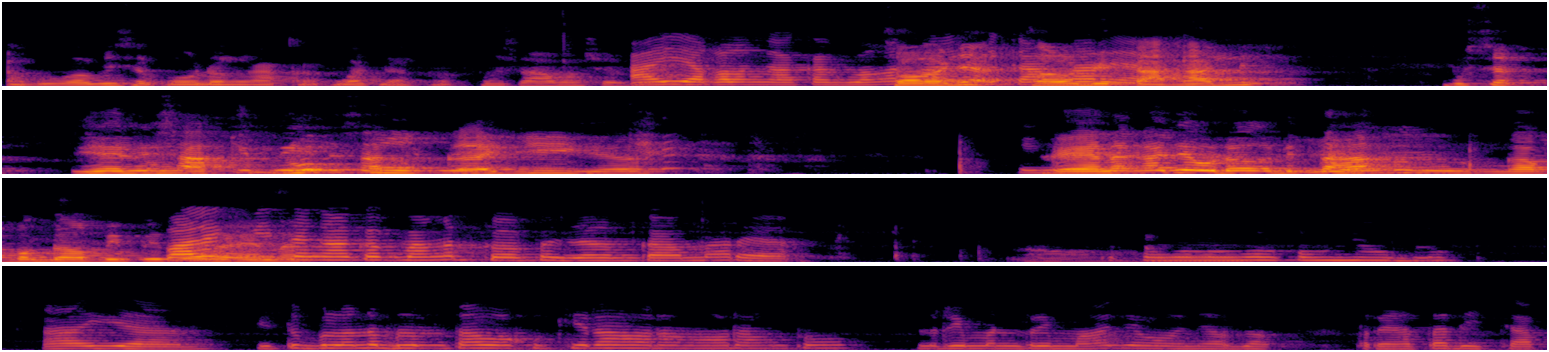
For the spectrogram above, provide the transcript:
Aku nggak bisa kalau udah ngakak banget ngakak banget. Sama sih. ah iya kalau ngakak banget Soalnya kalau ya. ditahan nih, buset, Iya ini sakit nih, ini sakit aja. Iya. Ini Gak enak aja udah ditahan tuh nggak pegal pipi tuh paling gak bisa enak. ngakak banget kalau pas dalam kamar ya. Oh. Awal-awal kamu nyablak. ah iya. Itu belum belum tahu aku kira orang-orang tuh nerima-nerima aja mau nyablak ternyata dicap.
